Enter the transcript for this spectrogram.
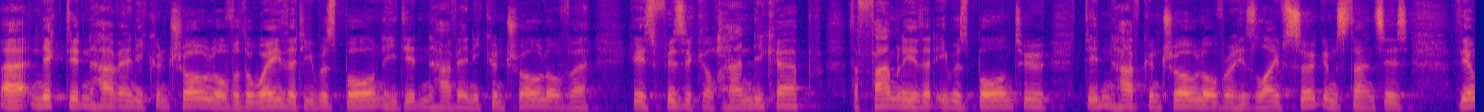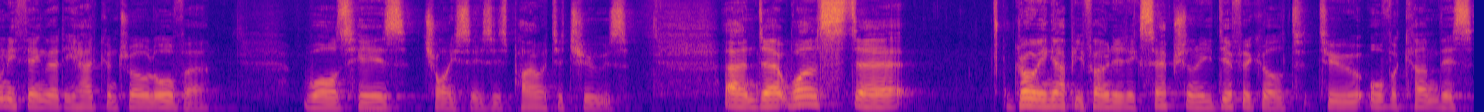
Uh, Nick didn't have any control over the way that he was born. He didn't have any control over his physical handicap. The family that he was born to didn't have control over his life circumstances. The only thing that he had control over was his choices, his power to choose. And uh, whilst uh, growing up, he found it exceptionally difficult to overcome this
